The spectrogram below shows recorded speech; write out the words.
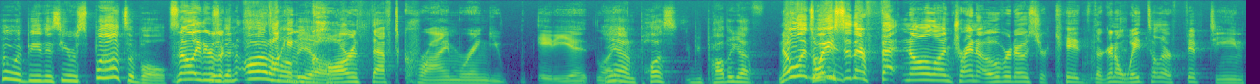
Who would be this irresponsible? It's not like there's with a an automobile. fucking car theft crime ring, you idiot. Like, yeah, and plus you probably got no one's Probably- wasting their fentanyl on trying to overdose your kids. They're gonna wait till they're 15,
